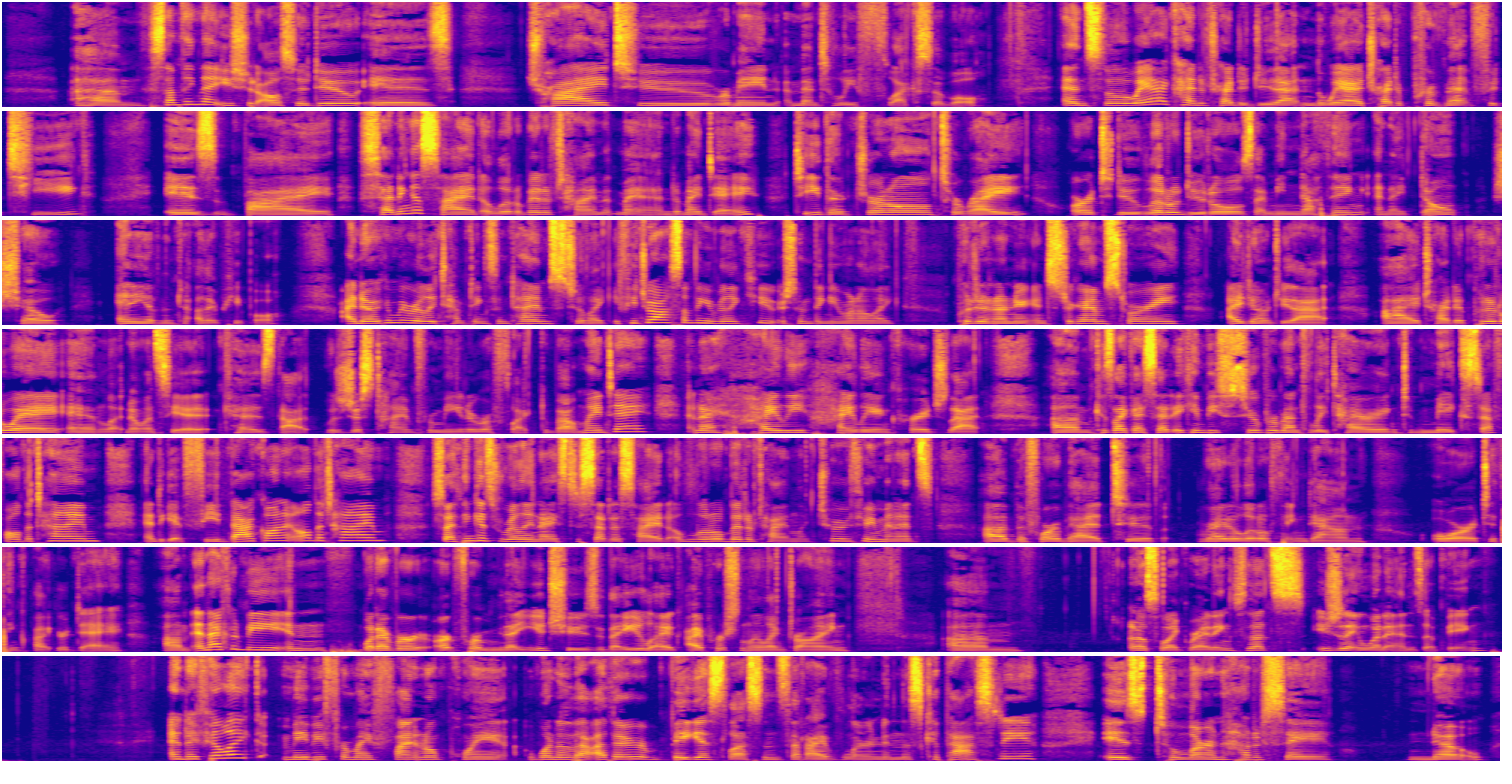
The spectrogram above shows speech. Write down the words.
um, something that you should also do is try to remain mentally flexible. And so the way I kind of try to do that and the way I try to prevent fatigue is by setting aside a little bit of time at my end of my day to either journal, to write, or to do little doodles that mean nothing and I don't show any of them to other people. I know it can be really tempting sometimes to like if you draw something really cute or something you want to like put it on your Instagram story. I don't do that. I try to put it away and let no one see it because that was just time for me to reflect about my day. And I highly, highly encourage that. Because, um, like I said, it can be super mentally tiring to make stuff all the time and to get feedback on it all the time. So I think it's really nice to set aside a little bit of time, like two or three minutes uh, before bed, to write a little thing down or to think about your day. Um, and that could be in whatever art form that you choose or that you like. I personally like drawing. Um, I also like writing, so that's usually what it ends up being. And I feel like maybe for my final point, one of the other biggest lessons that I've learned in this capacity is to learn how to say no.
